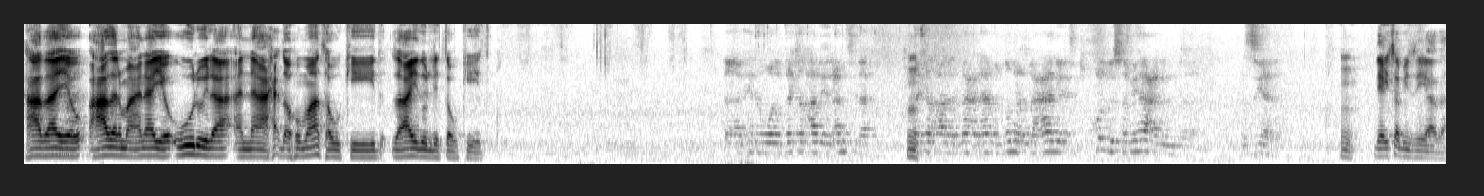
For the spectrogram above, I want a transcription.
هذا يو هذا المعنى يؤول إلى أن أحدهما توكيد زائد للتوكيد. الحين هو ذكر هذه الأمثلة ذكر هذا المعنى من ضمن المعاني التي تقلص بها عن الزيادة. ليس بزيادة.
